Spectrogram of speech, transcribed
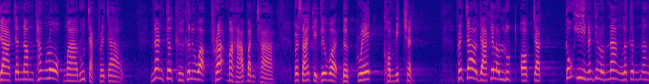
อยากจะนำทั้งโลกมารู้จักพระเจ้า นั่นก็คือเขาเรียกว่าพระมหาบัญชา ภาษาอังกฤษเรียกว่า the great commission พระเจ้าอยากให้เราหลุดออกจากเก้าอี้นั้นที่เรานั่งแล้วก็นั่ง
